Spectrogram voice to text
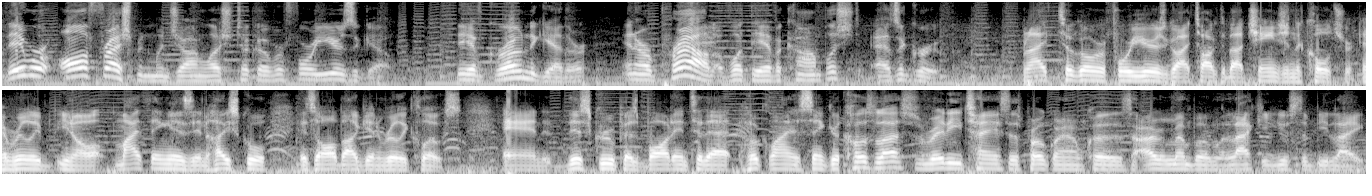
They were all freshmen when John Lush took over four years ago. They have grown together and are proud of what they have accomplished as a group. When I took over four years ago, I talked about changing the culture. And really, you know, my thing is in high school, it's all about getting really close. And this group has bought into that hook, line, and sinker. Coach Lush really changed this program because I remember when Lackey used to be like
